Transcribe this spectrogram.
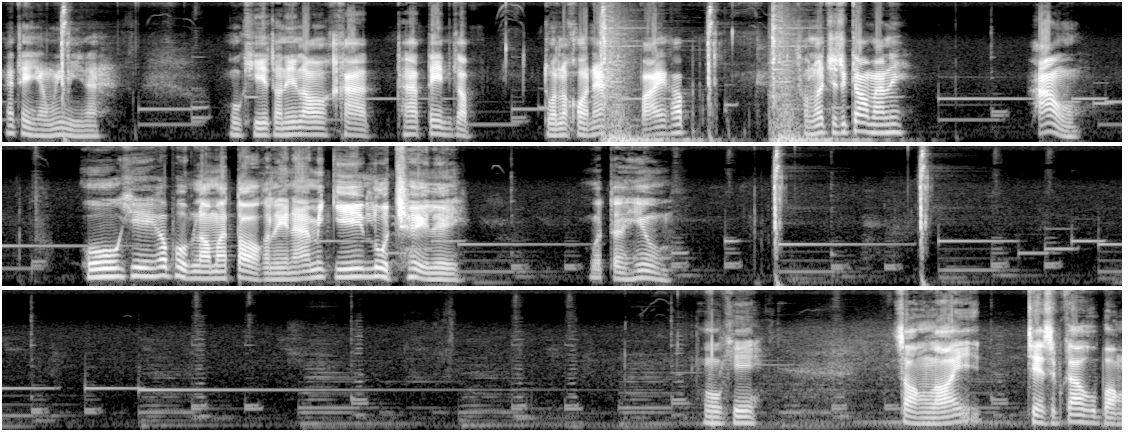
น่าจะยังไม่มีนะ โอเค ตอนนี้เราขาดท่าเต้นกับ ตัวละครนะ ไปครับ279มาเลยอ้าวโอเคครับผมเรามาต่อกันเลยนะเมื่อกี้หลุดเฉยเลย What the hell โอเคสองร้อยเจ็ดสิบเก้าคูปอง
